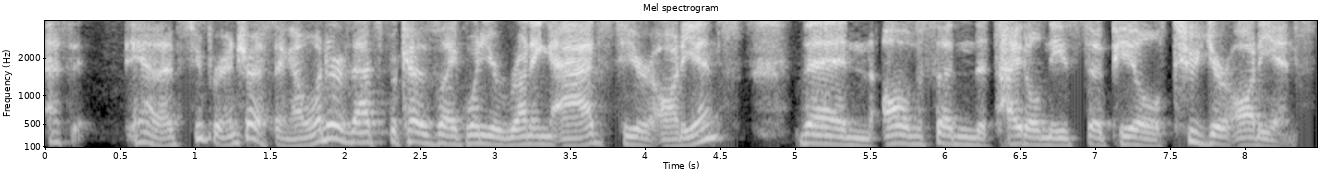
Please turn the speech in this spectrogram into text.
That's yeah, that's super interesting. I wonder if that's because like when you're running ads to your audience, then all of a sudden the title needs to appeal to your audience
